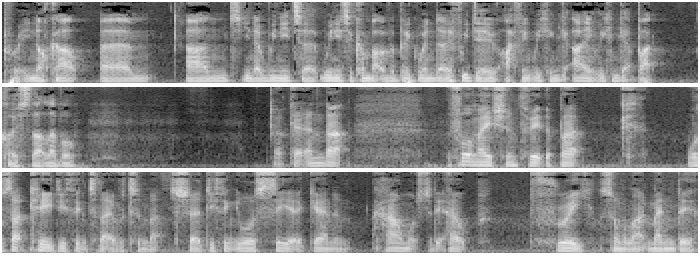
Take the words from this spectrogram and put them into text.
pretty knockout. Um, and you know, we need to we need to come back with a big window. If we do, I think we can get. I think we can get back close to that level. Okay, and that the formation three at the back was that key? Do you think to that Everton match? Uh, do you think you will see it again? And how much did it help free someone like Mendy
